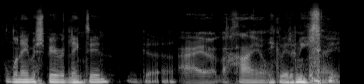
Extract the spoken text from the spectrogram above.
Ondernemersspirit LinkedIn. Ik, eh, Ah, ja, daar ga je op. ik weet het niet. Nee,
